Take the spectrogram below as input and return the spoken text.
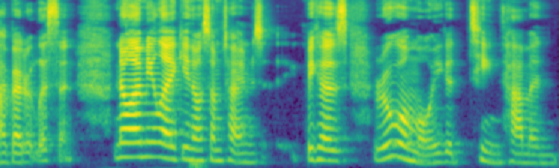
I better listen. No, I mean, like you know, sometimes because 如果某一个 team 他们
